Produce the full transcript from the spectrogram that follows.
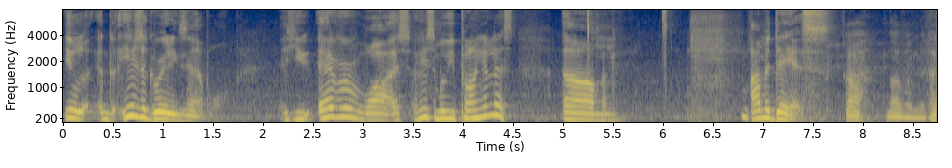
you know, here's a great example. If you ever watch, here's a movie you put on your list. Um, Amadeus. Oh, love him. Okay,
